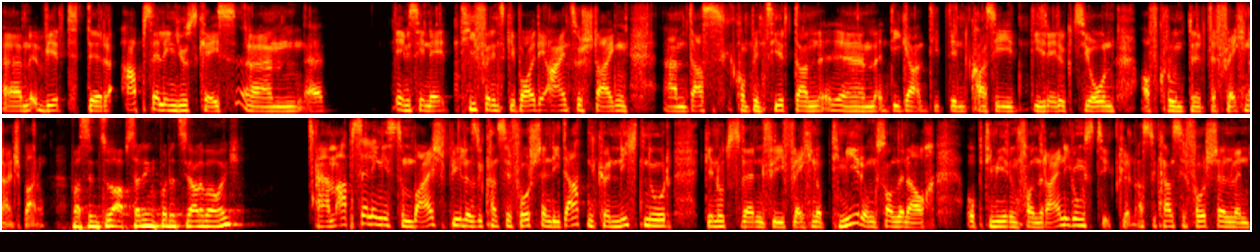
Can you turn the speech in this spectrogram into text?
ähm, wird der Upselling Use Case ähm, äh, im Sinne tiefer ins Gebäude einzusteigen, ähm, das kompensiert dann ähm, die, die, den, quasi die Reduktion aufgrund der, der Flächeneinsparung. Was sind so Upselling-Potenziale bei euch? Ähm, Upselling ist zum Beispiel, also du kannst dir vorstellen, die Daten können nicht nur genutzt werden für die Flächenoptimierung, sondern auch Optimierung von Reinigungszyklen. Also du kannst dir vorstellen, wenn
